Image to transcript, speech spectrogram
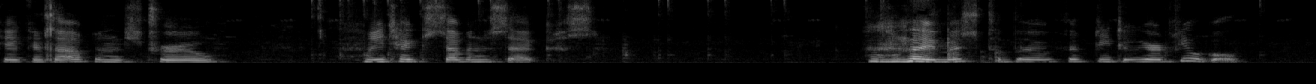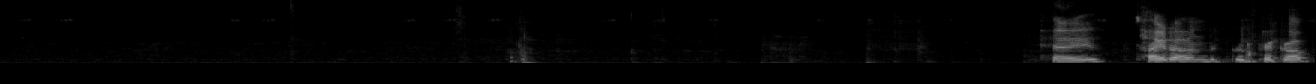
Kick us up, and it's true. We take 7 6. they missed the 52 yard field goal. Okay, tight end, good pickup.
